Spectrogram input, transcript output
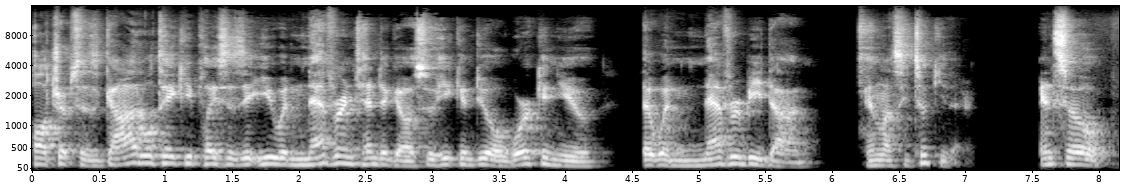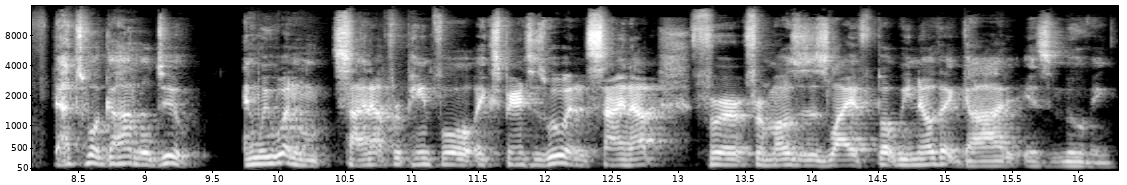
Paul Tripp says God will take you places that you would never intend to go so he can do a work in you that would never be done unless he took you there. And so that's what God will do. And we wouldn't sign up for painful experiences. We wouldn't sign up for, for Moses' life, but we know that God is moving.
